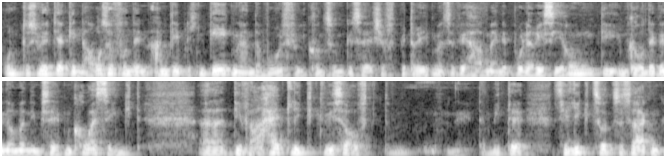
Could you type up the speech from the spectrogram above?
Und das wird ja genauso von den angeblichen Gegnern der Wohlfühlkonsumgesellschaft betrieben. Also wir haben eine Polarisierung, die im Grunde genommen im selben Chor singt. Äh, die Wahrheit liegt wie so oft in der Mitte, sie liegt sozusagen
